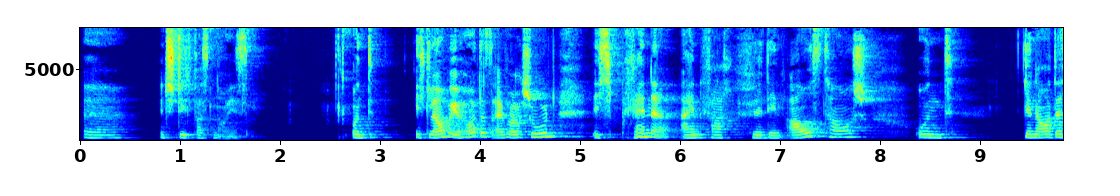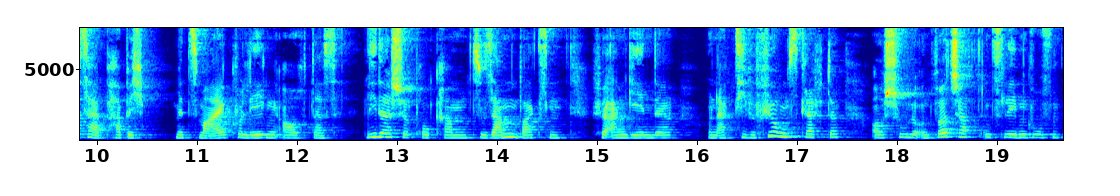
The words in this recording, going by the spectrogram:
äh, entsteht was Neues. Und ich glaube, ihr hört das einfach schon. Ich brenne einfach für den Austausch und genau deshalb habe ich mit zwei Kollegen auch das Leadership-Programm Zusammenwachsen für angehende und aktive Führungskräfte aus Schule und Wirtschaft ins Leben gerufen.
